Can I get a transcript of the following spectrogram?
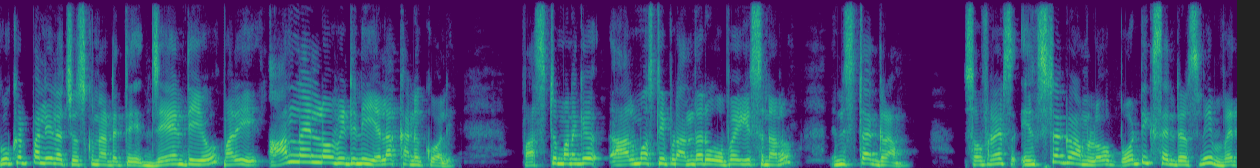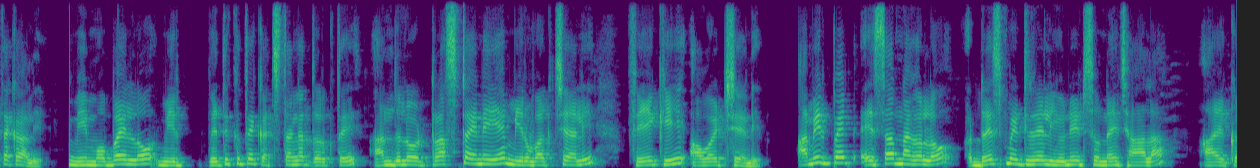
కూకట్పల్లిలో చూసుకున్నట్టయితే జేఎన్టీయు మరి ఆన్లైన్లో వీటిని ఎలా కనుక్కోవాలి? ఫస్ట్ మనకి ఆల్మోస్ట్ ఇప్పుడు అందరూ ఉపయోగిస్తున్నారు ఇన్స్టాగ్రామ్. సో ఫ్రెండ్స్ ఇన్స్టాగ్రామ్లో బోటిక్ సెంటర్స్ని వెతకాలి. మీ మొబైల్లో మీరు వెతికితే ఖచ్చితంగా దొరుకుతాయి. అందులో ట్రస్ట్ అయినయే మీరు వర్క్ చేయాలి. ఫేక్ అవాయిడ్ చేయండి. అమీర్పేట్ ఎస్ఆర్ నగర్లో డ్రెస్ మెటీరియల్ యూనిట్స్ ఉన్నాయి చాలా. ఆ యొక్క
